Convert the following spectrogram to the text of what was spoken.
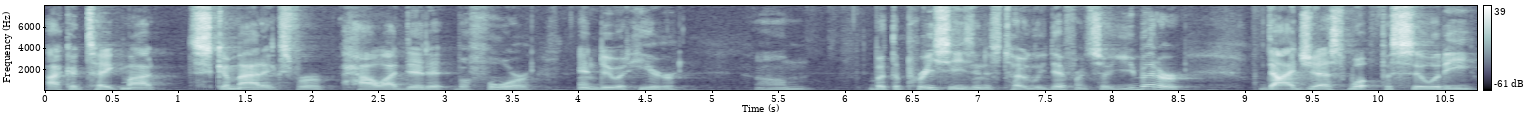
I could take my schematics for how I did it before and do it here. Um, but the preseason is totally different. So you better digest what facility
